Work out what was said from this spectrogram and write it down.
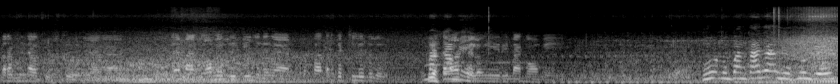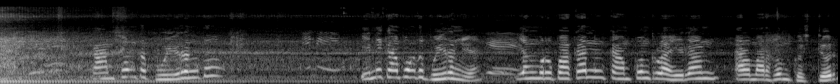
terminal Gus Dur ya kan nah makome itu jenengan tempat terkecil itu loh Makame. belok ngiri makome Bu, numpang tanya nggih, Bu nggih. Kampung Tebu Ireng tuh ini kampung Tebu Ireng ya, yang merupakan kampung kelahiran almarhum Gus Dur.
